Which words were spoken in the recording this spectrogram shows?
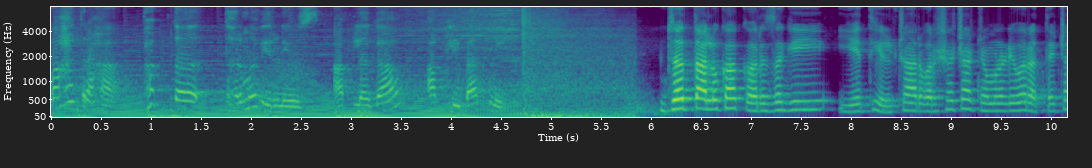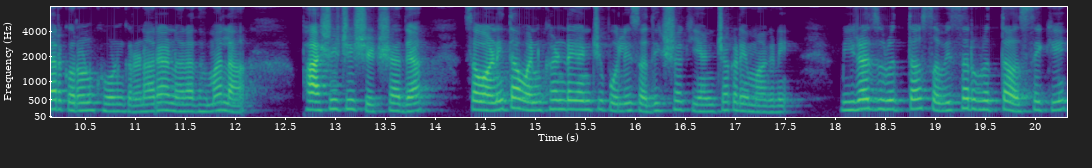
पाहत रहा फक्त धर्मवीर न्यूज. आपलं गाव आपली बातमी. जत तालुका कर्जगी येथील चार वर्षाच्या चिमुरडीवर अत्याचार करून खून करणाऱ्या नराधमाला फाशीची शिक्षा द्या सौ अनिता वनखंडे यांची पोलीस अधीक्षक यांच्याकडे मागणी. मिरज वृत्त सविस्तर वृत्त असे की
